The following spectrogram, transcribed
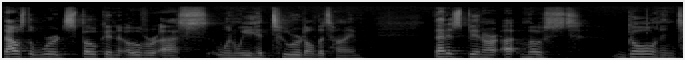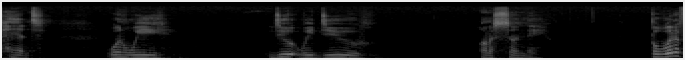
That was the word spoken over us when we had toured all the time. That has been our utmost goal and intent when we do what we do on a Sunday. But what if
